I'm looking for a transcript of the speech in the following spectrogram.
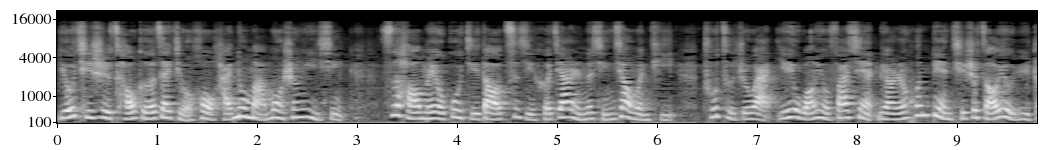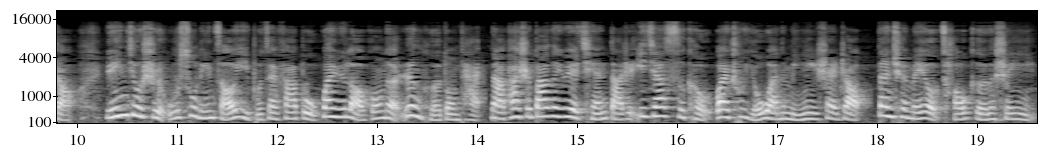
尤其是曹格在酒后还怒骂陌生异性，丝毫没有顾及到自己和家人的形象问题。除此之外，也有网友发现两人婚变其实早有预兆，原因就是吴素林早已不再发布关于老公的任何动态，哪怕是八个月前打着一家四口外出游玩的名义晒照，但却没有曹格的身影。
